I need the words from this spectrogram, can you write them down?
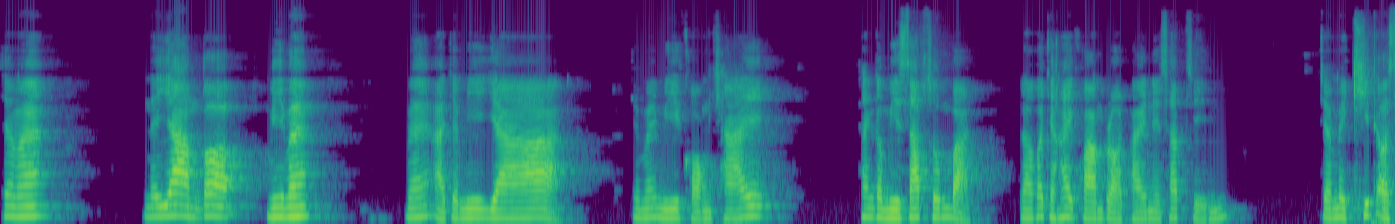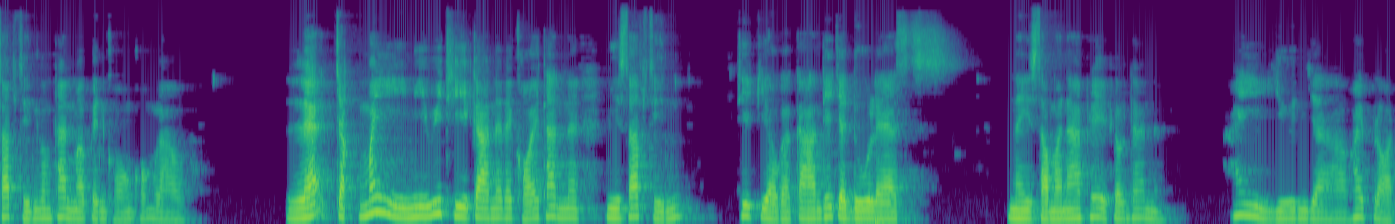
ใช่ไหมในย่ามก็มีไหมไหมอาจจะมียาใช่ไหมมีของใช้ ท่านก็มีทรัพย์สมบัติ เราก็จะให้ความปลอดภัยในทรัพย์สิน จะไม่คิดเอาทรัพย์สินของท่านมาเป็นของของเรา และจะไม่มีวิธีการใดๆขอให้ท่านนะมีทรัพย์สินที่เกี่ยวกับการที่จะดูแลในสมณเพศของท่านให้ยืนยาวให้ปลอด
